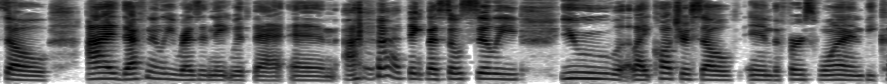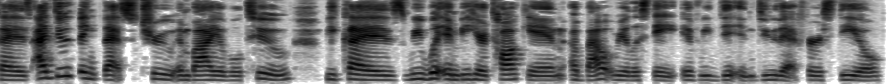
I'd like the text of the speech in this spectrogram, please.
So I definitely resonate with that. And I, I, think that's so silly. You like caught yourself in the first one because I do think that's true and valuable too, because we wouldn't be here talking about real estate if we didn't do that first deal.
